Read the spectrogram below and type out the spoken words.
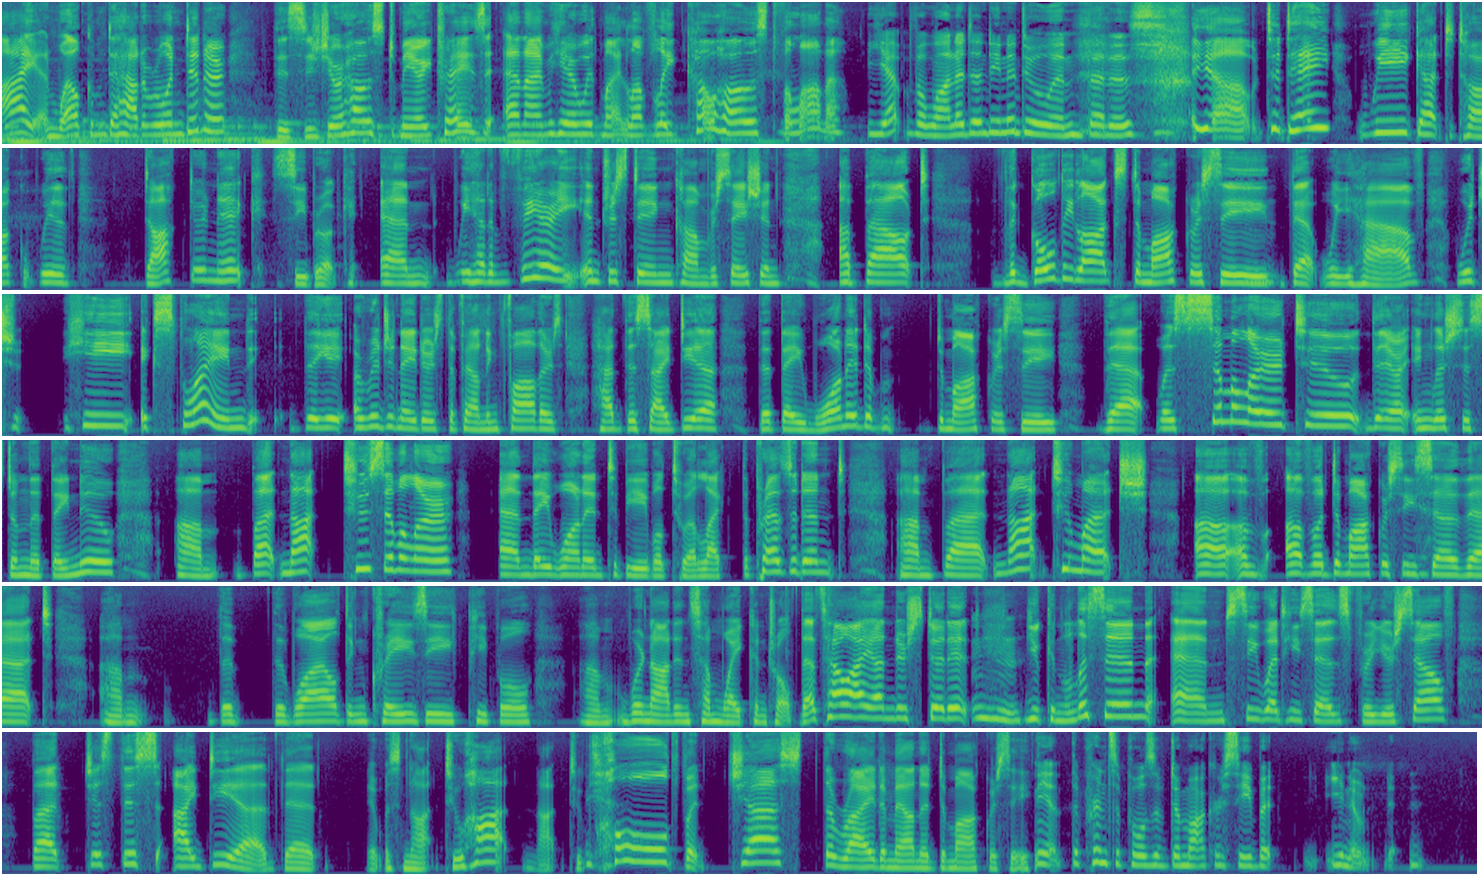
Hi, and welcome to How to Ruin Dinner. This is your host, Mary Trays, and I'm here with my lovely co host, Valana. Yep, Valana Dundina Doolin, that is. Yeah, today we got to talk with Dr. Nick Seabrook, and we had a very interesting conversation about the Goldilocks democracy mm. that we have, which he explained the originators, the founding fathers, had this idea that they wanted a democracy that was similar to their English system that they knew, um, but not too similar. And they wanted to be able to elect the president, um, but not too much uh, of of a democracy, so that um, the the wild and crazy people um, were not in some way controlled. That's how I understood it. Mm-hmm. You can listen and see what he says for yourself, but just this idea that it was not too hot, not too cold, but just the right amount of democracy. Yeah, the principles of democracy, but, you know,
